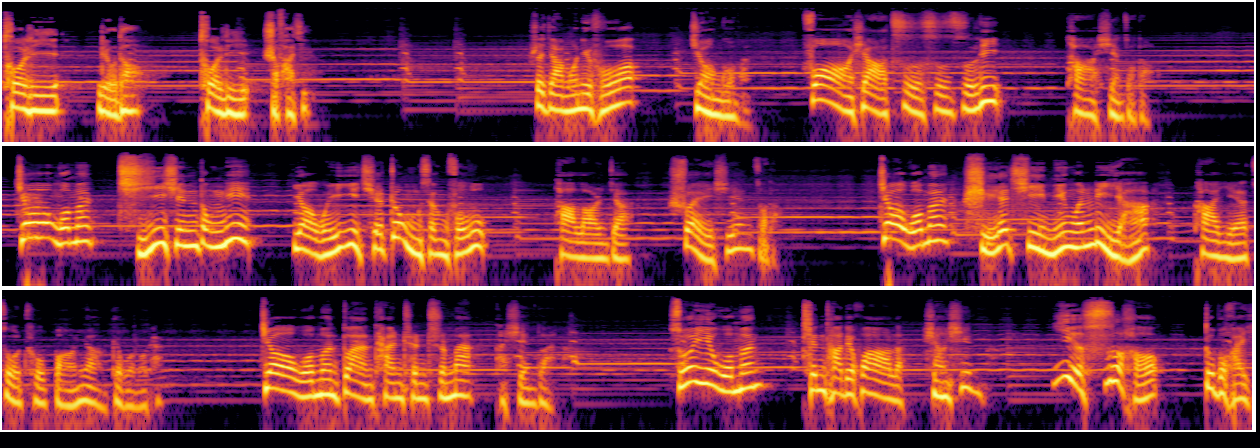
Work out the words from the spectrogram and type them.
脱离六道，脱离十法界。释迦牟尼佛教我们放下自私自利，他先做到了；教我们起心动念要为一切众生服务，他老人家率先做到。叫我们舍弃名闻利养，他也做出榜样给我们看；叫我们断贪嗔痴慢，他先断了。所以我们听他的话了，相信了，一丝毫都不怀疑。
